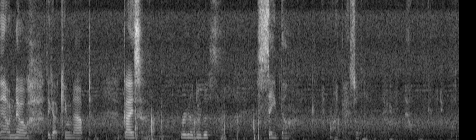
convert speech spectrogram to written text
Oh no. They got kidnapped. Guys, we're gonna do this. Save them. Alright guys, so now what we're gonna do, but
